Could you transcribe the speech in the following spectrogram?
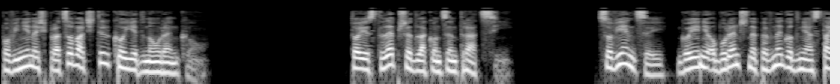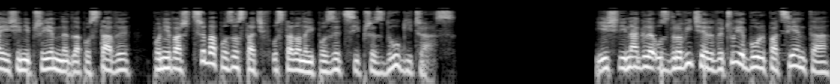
Powinieneś pracować tylko jedną ręką. To jest lepsze dla koncentracji. Co więcej, gojenie oburęczne pewnego dnia staje się nieprzyjemne dla postawy, ponieważ trzeba pozostać w ustalonej pozycji przez długi czas. Jeśli nagle uzdrowiciel wyczuje ból pacjenta,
